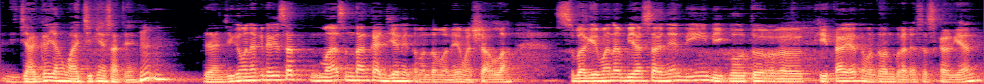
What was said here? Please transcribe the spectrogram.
dijaga yang wajibnya saat ya. Mm -mm. Dan jika menarik dari saat bahas tentang kajian ya teman-teman ya, masya Allah. Sebagaimana biasanya di di kultur kita ya teman-teman berada sekalian,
